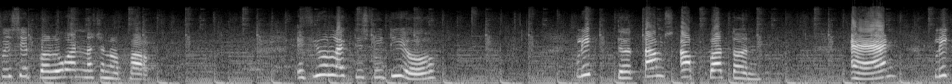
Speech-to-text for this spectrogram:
visit Baluran National Park. If you like this video, click the thumbs up button and click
